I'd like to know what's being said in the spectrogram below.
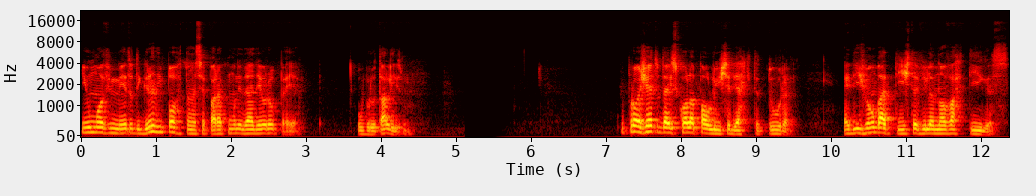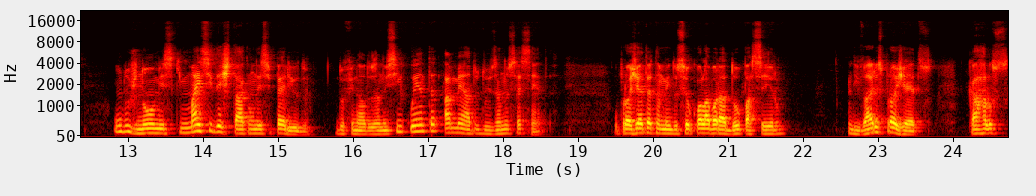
e um movimento de grande importância para a comunidade europeia o brutalismo. O projeto da Escola Paulista de Arquitetura é de João Batista Villanova Artigas, um dos nomes que mais se destacam nesse período, do final dos anos 50 a meados dos anos 60. O projeto é também do seu colaborador parceiro de vários projetos, Carlos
